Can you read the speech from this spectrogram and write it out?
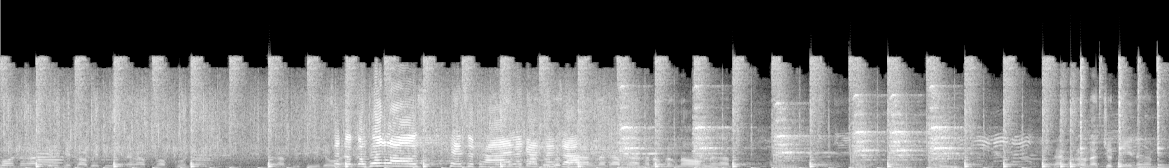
คนนะครับยืนที่ต่อเวทีนะครับ ขอบคุณนะครับพี่ๆด้วยสนุกกับพวกเราเพลงสุดท้ายแล้วกันตุ๊นะกจ๊ะตานะครับค่าขนมน้องๆนะครับค่าขนมณจุดนี้นะครับ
